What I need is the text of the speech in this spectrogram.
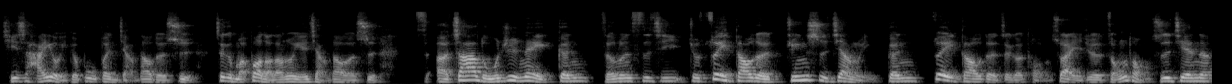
其实还有一个部分讲到的是，这个报道当中也讲到的是，呃，扎卢日内跟泽伦斯基就最高的军事将领跟最高的这个统帅，也就是总统之间呢，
